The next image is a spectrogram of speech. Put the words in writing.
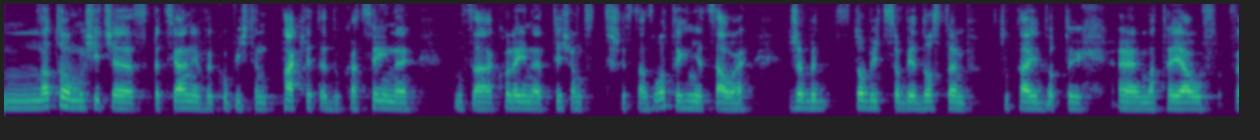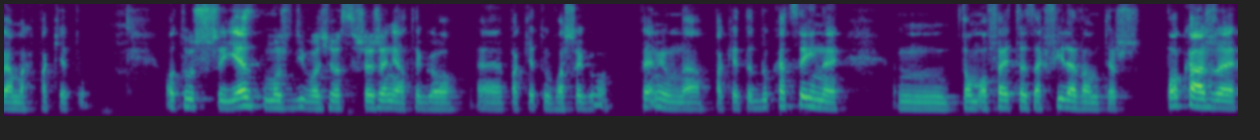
no to musicie specjalnie wykupić ten pakiet edukacyjny za kolejne 1300 zł niecałe, żeby zdobyć sobie dostęp tutaj do tych e, materiałów w ramach pakietu. Otóż jest możliwość rozszerzenia tego e, pakietu waszego premium na pakiet edukacyjny. Mm, Tą ofertę za chwilę Wam też pokażę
